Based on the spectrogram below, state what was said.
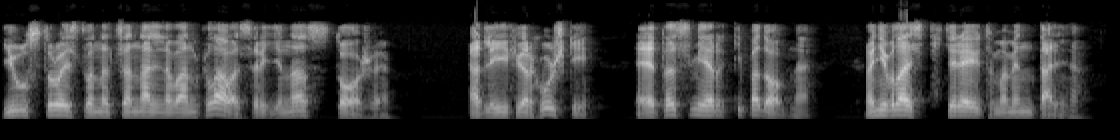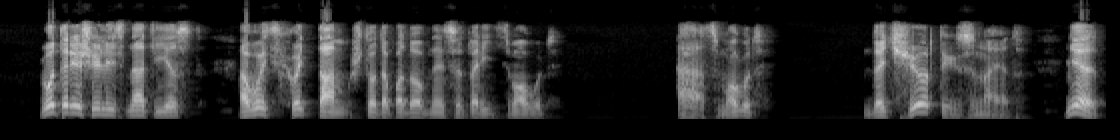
И устройство национального анклава среди нас тоже. А для их верхушки это смерти подобно. Они власть теряют моментально. Вот и решились на отъезд, а вот хоть там что-то подобное сотворить смогут. А смогут? Да черт их знает. Нет,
